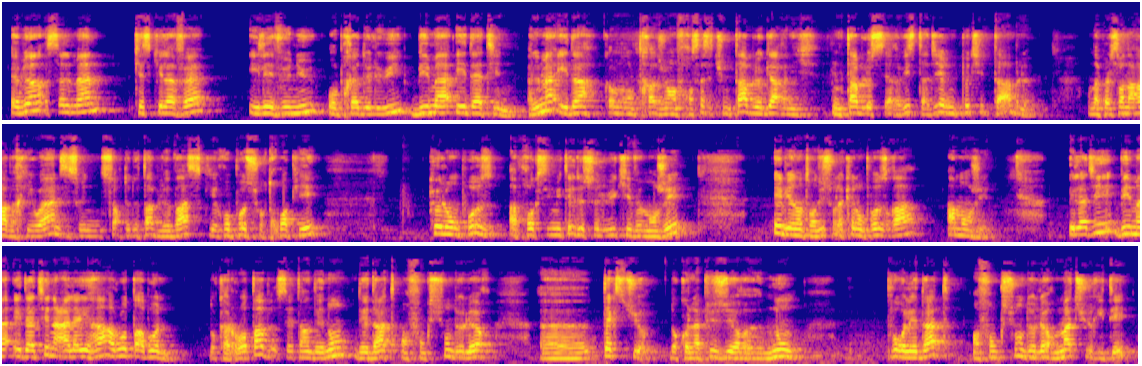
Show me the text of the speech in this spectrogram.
eh bien, Salman, qu'est-ce qu'il a fait? Il est venu auprès de lui, bima'idatin. Al-ma'ida, comme on le traduit en français, c'est une table garnie, une table service, c'est-à-dire une petite table on appelle ça en arabe khiwan, c'est une sorte de table basse qui repose sur trois pieds, que l'on pose à proximité de celui qui veut manger, et bien entendu sur laquelle on posera à manger. Il a dit bima edatin alayha rotabun. Donc al-rotab, c'est un des noms des dates en fonction de leur euh, texture. Donc on a plusieurs noms pour les dates en fonction de leur maturité.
